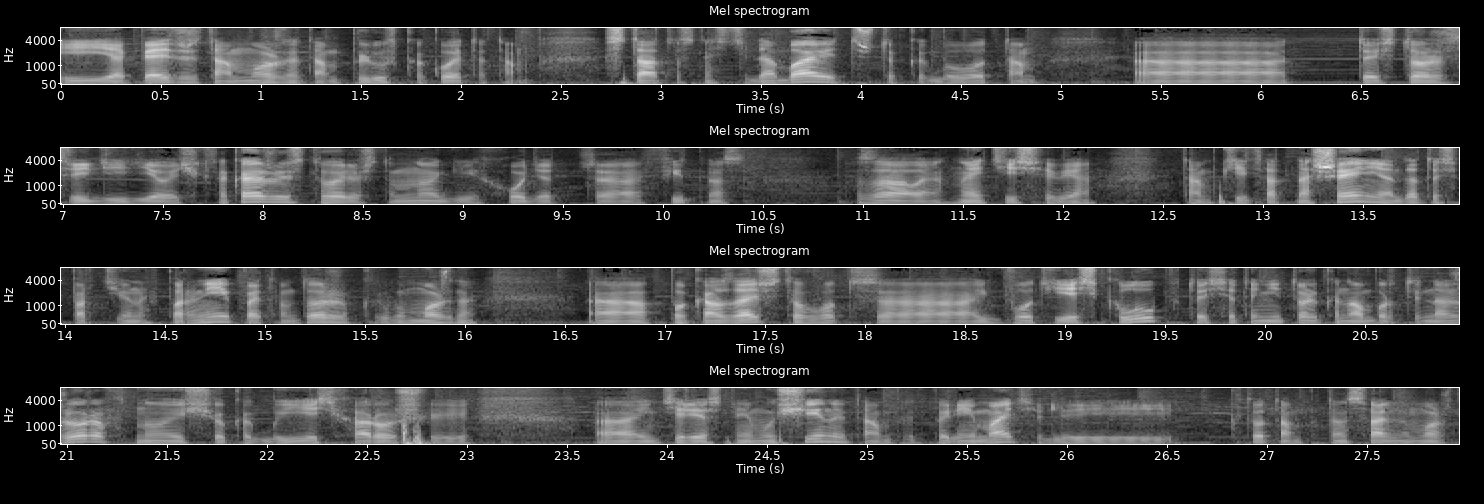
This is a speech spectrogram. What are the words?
И опять же, там можно там плюс какой-то там статусности добавить, что как бы вот там, э, то есть тоже среди девочек такая же история, что многие ходят э, в фитнес-залы найти себе там какие-то отношения, да, то есть спортивных парней, поэтому тоже как бы можно показать, что вот, э, вот есть клуб, то есть это не только набор тренажеров, но еще как бы есть хорошие, э, интересные мужчины, там, предприниматели, кто там потенциально может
